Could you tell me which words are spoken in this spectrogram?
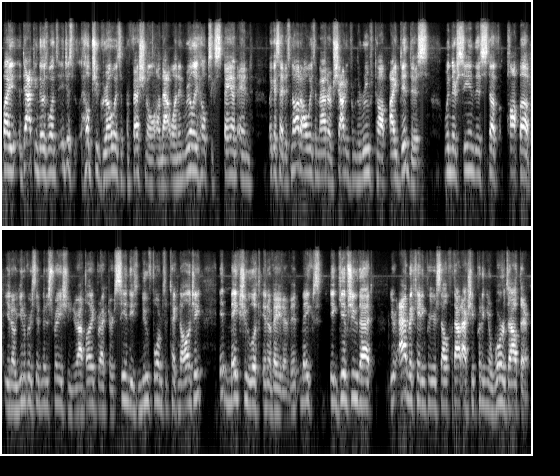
by adapting those ones, it just helps you grow as a professional on that one and really helps expand. And like I said, it's not always a matter of shouting from the rooftop, I did this. When they're seeing this stuff pop up, you know, university administration, your athletic director, seeing these new forms of technology, it makes you look innovative. It makes, it gives you that you're advocating for yourself without actually putting your words out there,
